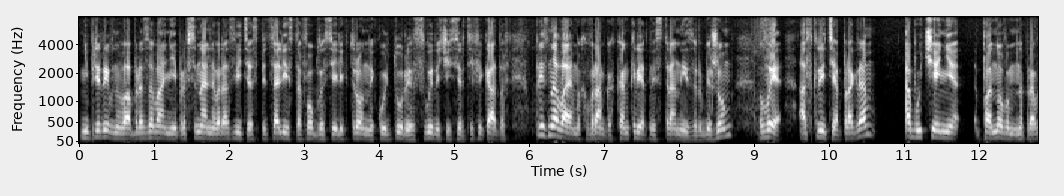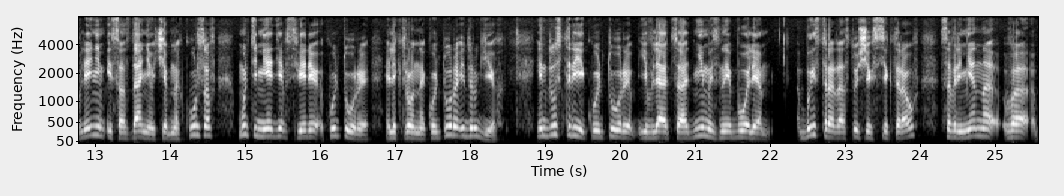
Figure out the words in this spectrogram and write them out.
непрерывного образования и профессионального развития специалистов в области электронной культуры с выдачей сертификатов, признаваемых в рамках конкретной страны и за рубежом. В. Открытие программ обучение по новым направлениям и создание учебных курсов мультимедиа в сфере культуры, электронная культура и других. Индустрии культуры являются одним из наиболее быстро растущих секторов современного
